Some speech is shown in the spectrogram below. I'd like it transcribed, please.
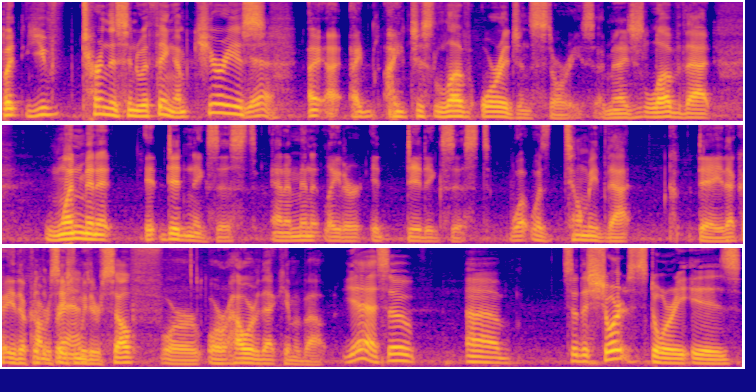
but you've turned this into a thing. I'm curious. Yeah. I, I, I, I just love origin stories. I mean, I just love that one minute it didn't exist and a minute later it did exist. What was, tell me that day, that either conversation with yourself or, or however that came about. Yeah. So, um, so the short story is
